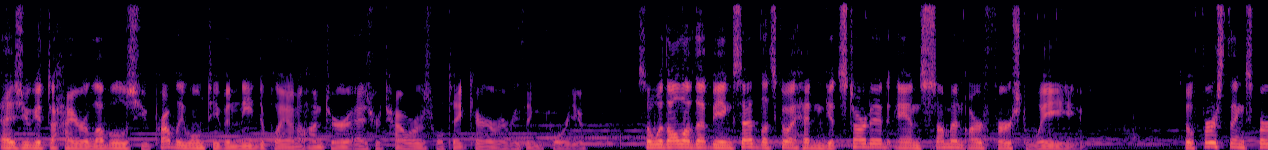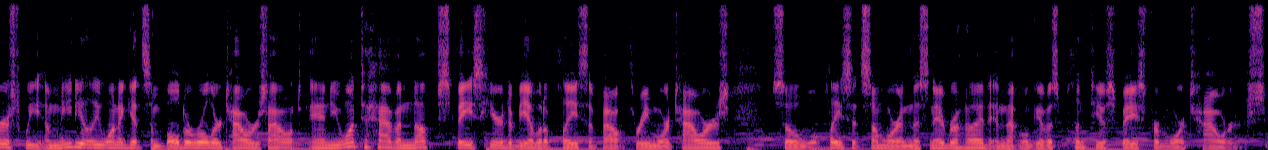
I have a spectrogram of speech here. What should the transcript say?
as you get to higher levels, you probably won't even need to play on a hunter, as your towers will take care of everything for you. So with all of that being said, let's go ahead and get started and summon our first wave. So first things first, we immediately want to get some boulder roller towers out, and you want to have enough space here to be able to place about three more towers. So we'll place it somewhere in this neighborhood, and that will give us plenty of space for more towers.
